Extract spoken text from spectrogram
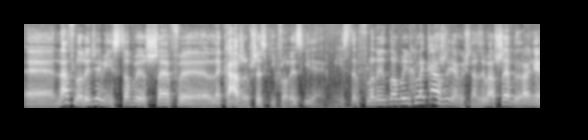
e, na Florydzie miejscowy szef e, lekarzy wszystkich floryckich, nie wiem, minister florydowych lekarzy, jak się nazywa, szef generalnie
